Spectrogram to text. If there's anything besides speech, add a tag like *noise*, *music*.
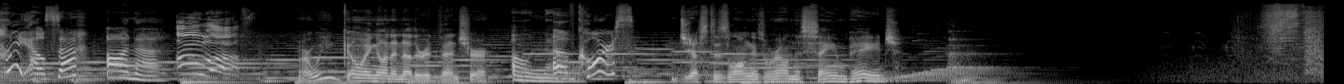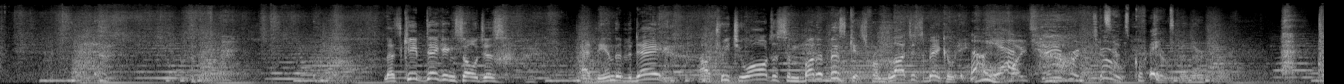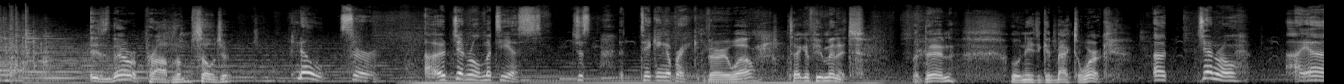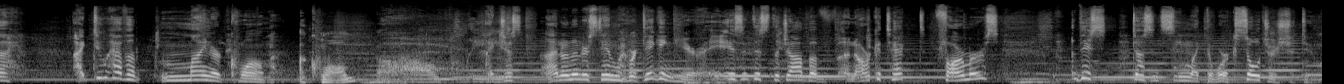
Hi, Elsa. Anna. Olaf! Are we going on another adventure? Oh no. Of course. Just as long as we're on the same page. Let's keep digging, soldiers. At the end of the day, I'll treat you all to some butter biscuits from Blodgett's Bakery. Oh yeah. My favorite, too. Sounds great. Is there a problem, soldier? No, sir. Uh, General Matthias. Just uh, taking a break. Very well. Take a few minutes. But then, we'll need to get back to work. Uh, General, I, uh, I do have a minor qualm. A qualm? Oh, please. I just, I don't understand why we're digging here. Isn't this the job of an architect? Farmers? This doesn't seem like the work soldiers should do.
